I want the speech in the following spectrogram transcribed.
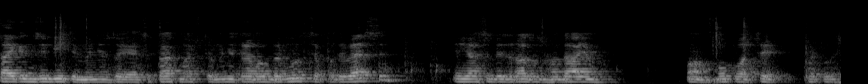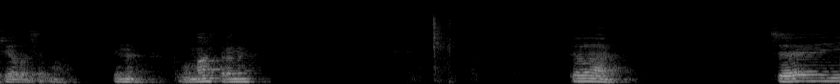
Sie bitte, мені здається. Так, бачите, мені треба обернутися, подивитися. І я собі зразу згадаю. О, буква С хоч лишилася. Тими фломастерами. Так. Цей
